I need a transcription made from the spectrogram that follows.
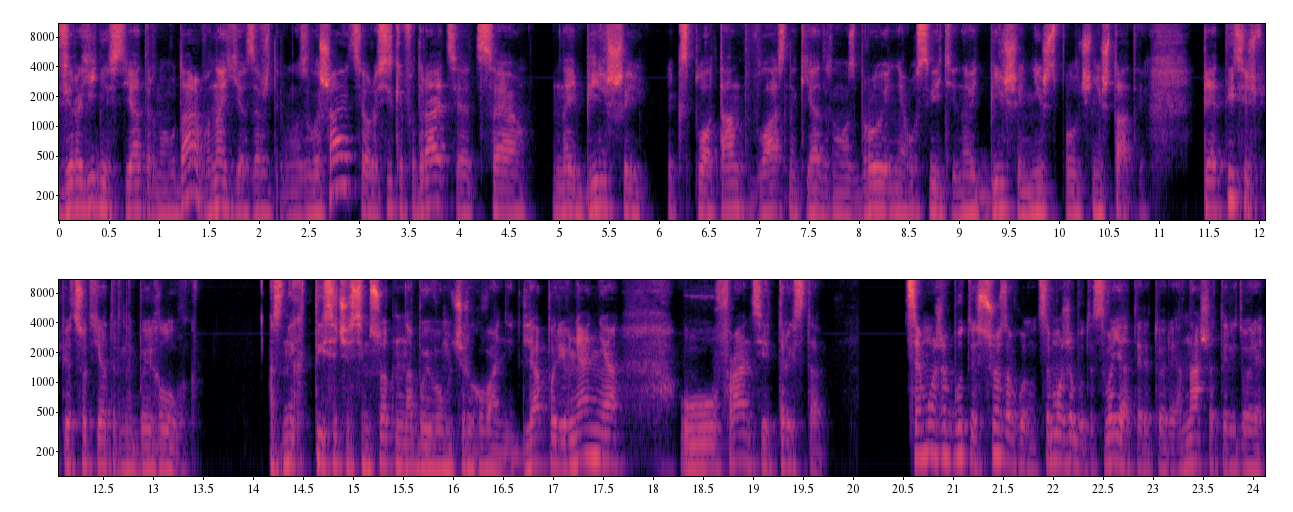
Вірогідність ядерного удару вона є завжди. Вона залишається. Російська Федерація це найбільший експлуатант, власник ядерного озброєння у світі, навіть більше ніж Сполучені Штати. 5500 ядерних боєголовок. З них 1700 на бойовому чергуванні. Для порівняння у Франції 300. Це може бути що завгодно. Це може бути своя територія, наша територія,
